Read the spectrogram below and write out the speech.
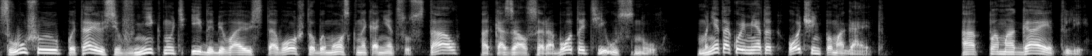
Слушаю, пытаюсь вникнуть и добиваюсь того, чтобы мозг наконец устал, отказался работать и уснул. Мне такой метод очень помогает. А помогает ли?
